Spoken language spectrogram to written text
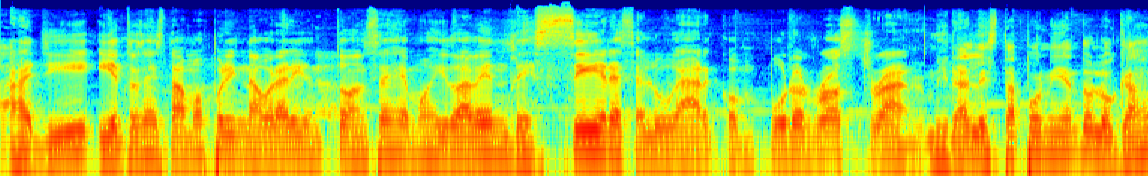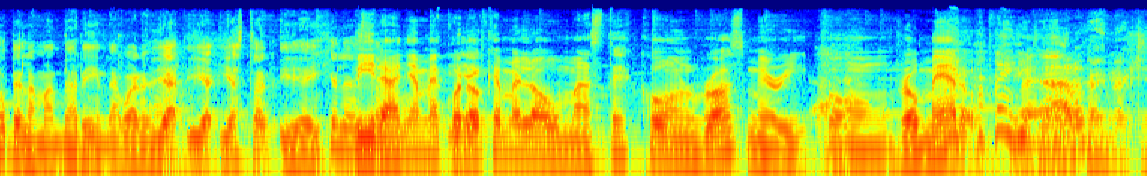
Ajá. Allí, y entonces estábamos por inaugurar y entonces hemos ido a bendecir ese lugar con puro rostran. Mira, le está poniendo los gajos de la mandarina. Bueno, ya, ya, ya está. ¿Y de ahí que le Piraña, me acuerdo que me lo ahumaste con rosemary, con romero. ¿verdad? claro. Ay, no, aquí.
